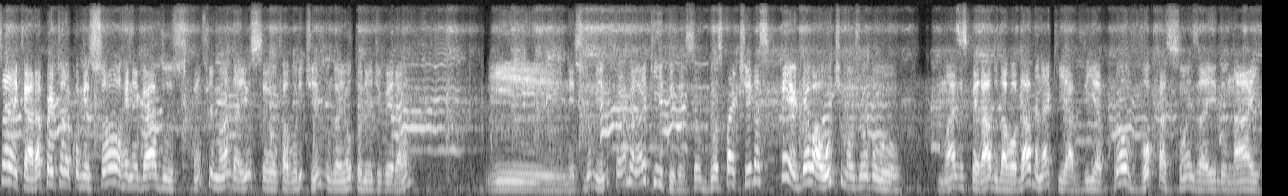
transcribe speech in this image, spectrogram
Isso aí, cara. A apertura começou, Renegados confirmando aí o seu favoritismo, ganhou o torneio de verão. E nesse domingo foi a melhor equipe, venceu duas partidas, perdeu a última, o jogo mais esperado da rodada, né? Que havia provocações aí do Nai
